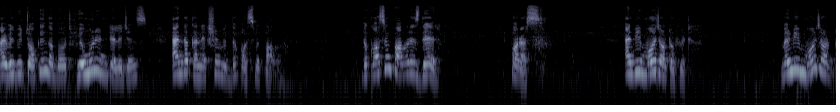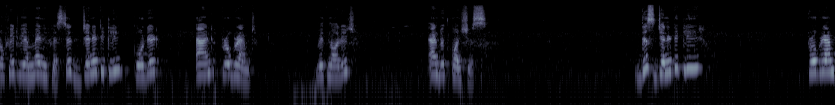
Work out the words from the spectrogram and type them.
I will be talking about human intelligence and the connection with the cosmic power. The cosmic power is there for us and we merge out of it. When we merge out of it, we are manifested, genetically coded and programmed with knowledge and with conscious. This genetically programmed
